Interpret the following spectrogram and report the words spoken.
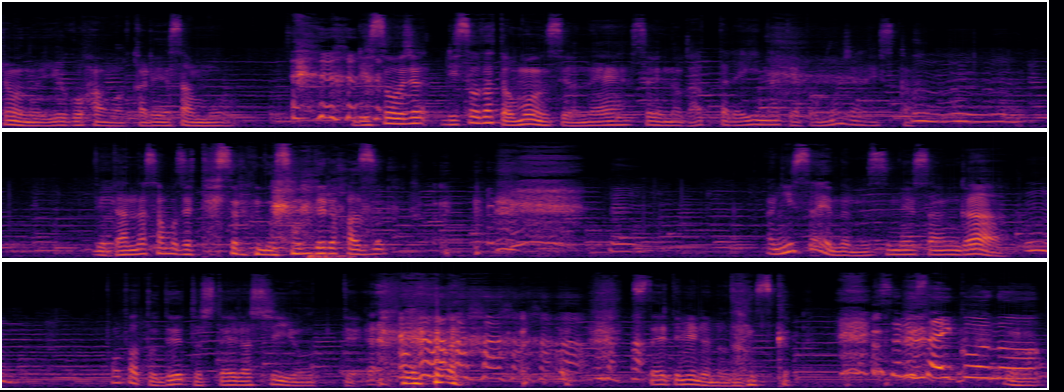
今日の夕ご飯はカレーさんも理想じゃ理想だと思うんですよね。そういうのがあったらいいなってやっぱ思うじゃないですか、うんうんうん。ねで旦那さんも絶対それを望んでるはず。あ2歳の娘さんがうん「パパとデートしたいらしいよ」って。伝えてみるのどうですか？それ最高の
